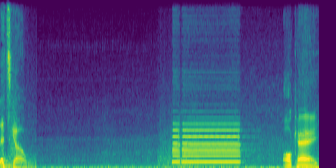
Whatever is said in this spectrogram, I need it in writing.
Let's go. Okay.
